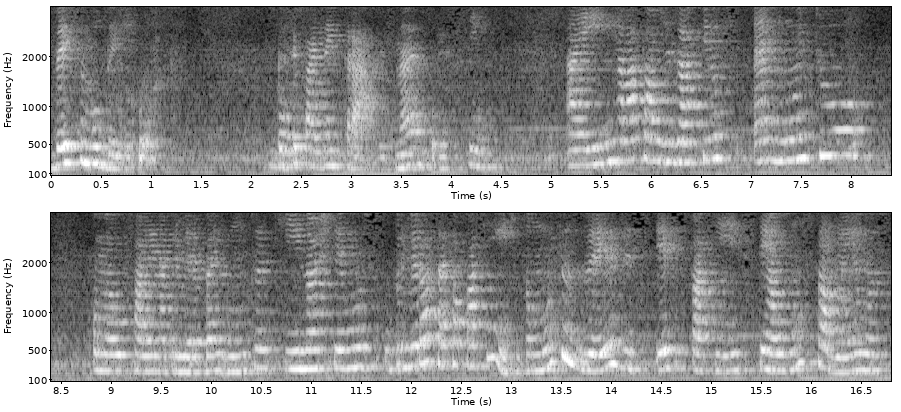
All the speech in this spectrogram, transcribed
desse modelo? Os principais entraves, né? Sim. Aí, em relação aos desafios, é muito, como eu falei na primeira pergunta, que nós temos o primeiro acesso ao paciente. Então, muitas vezes, esses pacientes têm alguns problemas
